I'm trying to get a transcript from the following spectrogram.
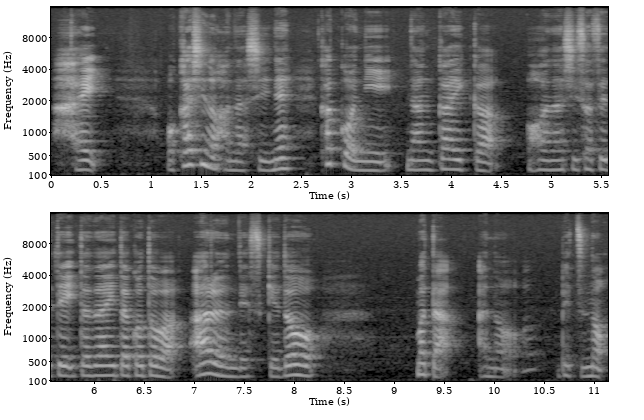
はい。お菓子の話ね過去に何回かお話しさせていただいたことはあるんですけどまたあの別の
